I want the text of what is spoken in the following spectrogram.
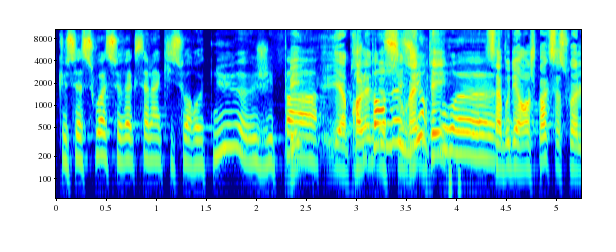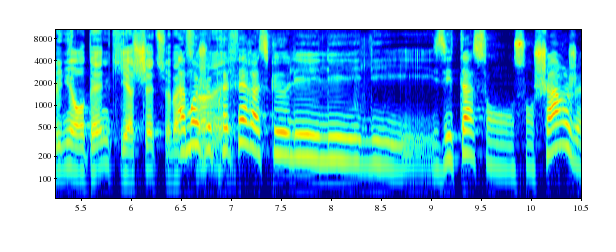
que ce soit ce vaccin-là qui soit retenu, euh, j'ai pas. il y a un problème de souveraineté. Pour, euh, Ça vous dérange pas que ce soit l'Union européenne qui achète ce vaccin ah, Moi, je préfère à ce que les, les, États s'en chargent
